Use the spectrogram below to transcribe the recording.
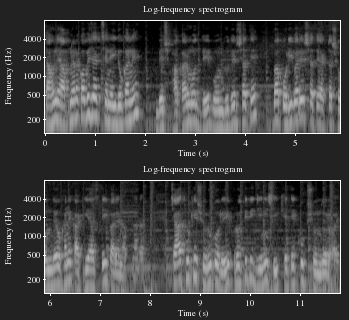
তাহলে আপনারা কবে যাচ্ছেন এই দোকানে? বেশ ফাঁকার মধ্যে বন্ধুদের সাথে বা পরিবারের সাথে একটা সন্ধে ওখানে কাটিয়ে আসতেই পারেন আপনারা। চা থেকে শুরু করে প্রতিটি জিনিসই খেতে খুব সুন্দর হয়।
